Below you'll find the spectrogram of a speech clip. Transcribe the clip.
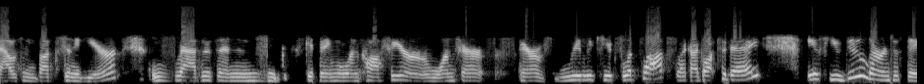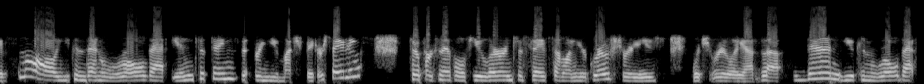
thousand bucks in a year rather than skipping one coffee or one pair, pair of really cute flip flops like I bought today. If you do learn to save small, you can then roll that into things that bring you much bigger savings. So, for example, if you learn to save some on your groceries, which really adds up, then you can roll that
